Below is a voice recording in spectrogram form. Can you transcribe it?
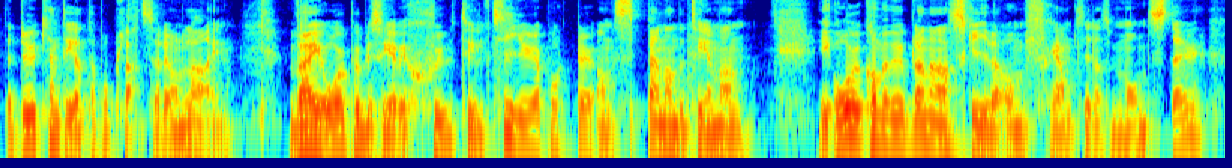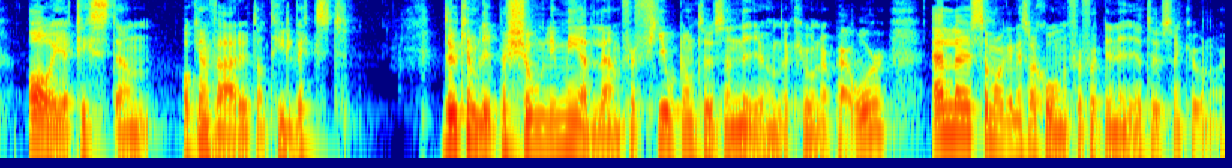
där du kan delta på plats eller online. Varje år publicerar vi 7-10 rapporter om spännande teman. I år kommer vi bland annat skriva om framtidens monster, AI-artisten och en värld utan tillväxt. Du kan bli personlig medlem för 14 900 kronor per år eller som organisation för 49 000 kronor.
